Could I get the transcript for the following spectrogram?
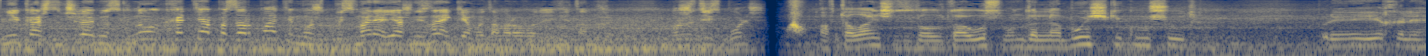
Мне кажется, Челябинск. Ну, хотя по зарплате, может быть, смотря, я же не знаю, кем вы там работаете, там же. Может, здесь больше. Автоланч, Златоуст, вон дальнобойщики кушают. Приехали.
